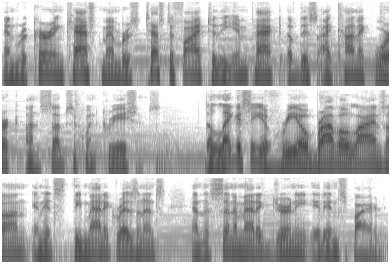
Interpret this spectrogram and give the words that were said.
and recurring cast members testify to the impact of this iconic work on subsequent creations. The legacy of Rio Bravo lives on in its thematic resonance and the cinematic journey it inspired.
